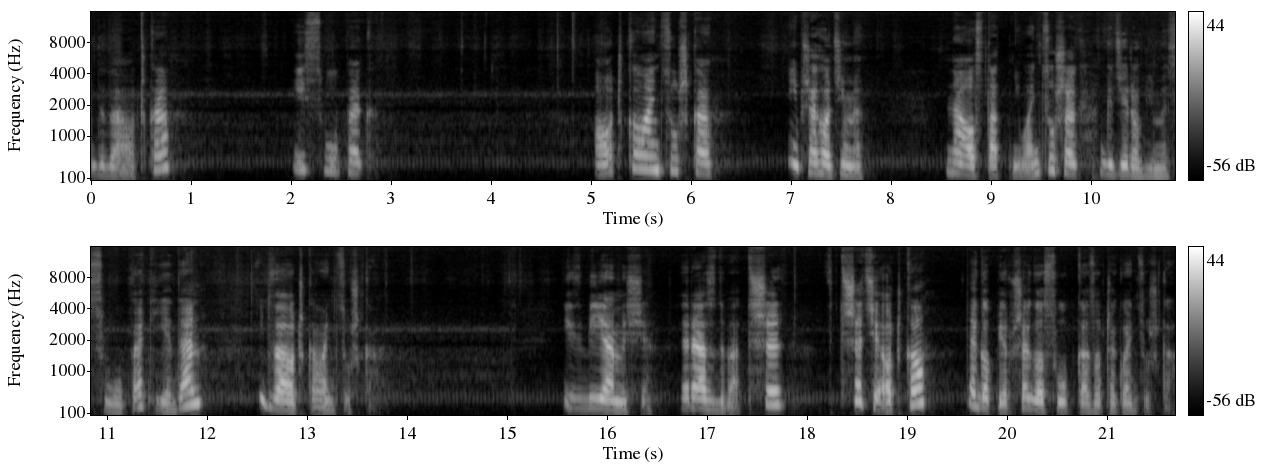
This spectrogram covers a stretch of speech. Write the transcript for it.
Dwa oczka i słupek oczko łańcuszka i przechodzimy na ostatni łańcuszek, gdzie robimy słupek jeden i dwa oczka łańcuszka. I wbijamy się raz, dwa, trzy w trzecie oczko tego pierwszego słupka z oczek łańcuszka.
